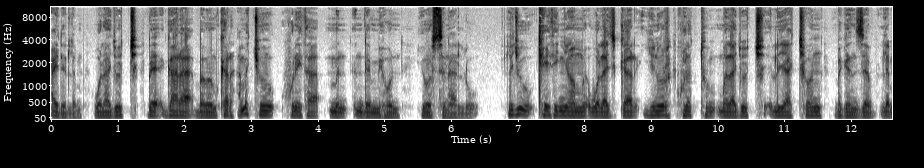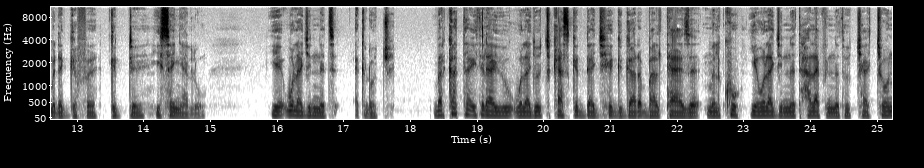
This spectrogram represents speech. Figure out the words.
አይደለም። ወላጆች በጋራ በመምከር አመቺ ሁኔታ ምን እንደሚሆን ይወስናሉ። ልጁ ከየትኛውም ወላጅ ጋር ይኑር፣ ሁለቱም ወላጆች ልጃቸውን በገንዘብ ለመደገፍ ግድ ይሰኛሉ። የወላጅነት እቅዶች በርካታ የተለያዩ ወላጆች ከአስገዳጅ ሕግ ጋር ባልተያያዘ መልኩ የወላጅነት ኃላፊነቶቻቸውን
